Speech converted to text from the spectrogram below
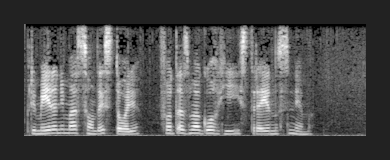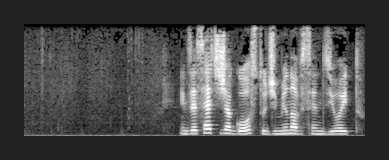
Primeira animação da história, Fantasmagorie estreia no cinema. Em 17 de agosto de 1908,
